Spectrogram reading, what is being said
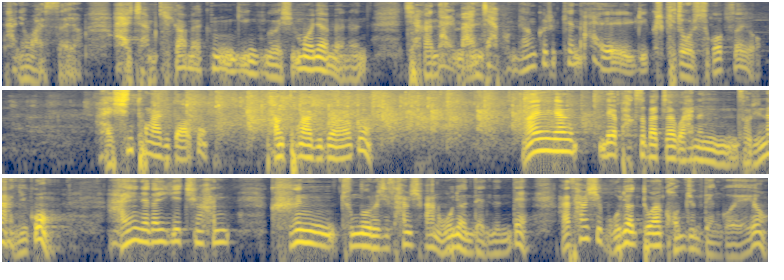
다녀왔어요. 아, 참 기가 막힌 것이 뭐냐면은 제가 날만 잡으면 그렇게 날이 그렇게 좋을 수가 없어요. 아, 신통하기도 하고 방통하기도 하고 아니 그냥 내가 박수 받자고 하는 소리는 아니고 아니 내가 이게 지금 한근 중노릇이 30, 한 5년 됐는데 한 35년 동안 검증된 거예요.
